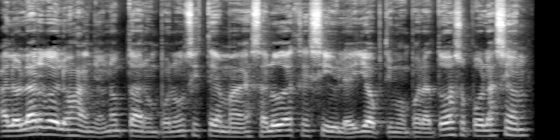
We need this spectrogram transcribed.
a lo largo de los años, no optaron por un sistema de salud accesible y óptimo para toda su población,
